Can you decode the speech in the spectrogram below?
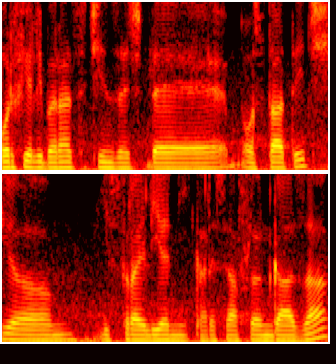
vor fi eliberați 50 de ostatici uh, israelieni care se află în Gaza.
